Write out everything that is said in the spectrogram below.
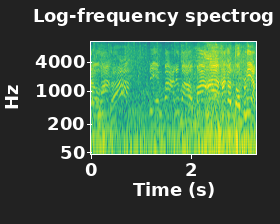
กันวะนี่เอ็มบ้าหรือเปล่ามาห้าข้าก็ตบเรียบ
